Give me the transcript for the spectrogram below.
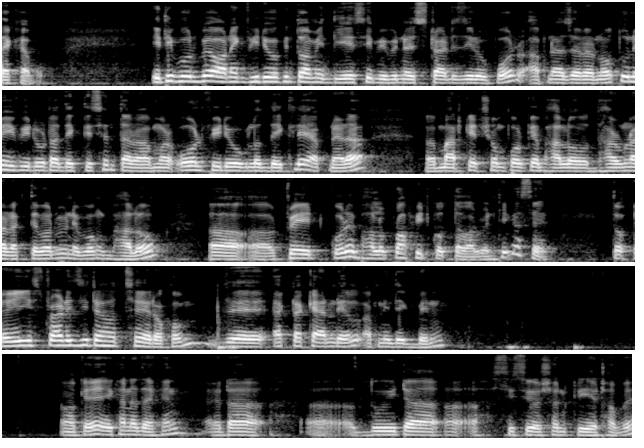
দেখাবো। ইতিপূর্বে অনেক ভিডিও কিন্তু আমি দিয়েছি বিভিন্ন স্ট্র্যাটেজির উপর। আপনারা যারা নতুন এই ভিডিওটা দেখতেছেন, তারা আমার ওল্ড ভিডিওগুলো দেখলে আপনারা মার্কেট সম্পর্কে ভালো ধারণা রাখতে পারবেন এবং ভালো ট্রেড করে ভালো প্রফিট করতে পারবেন, ঠিক আছে? তো এই স্ট্র্যাটেজিটা হচ্ছে এরকম যে একটা ক্যান্ডেল আপনি দেখবেন ওকে এখানে দেখেন, এটা দুইটা সিচুয়েশন ক্রিয়েট হবে।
